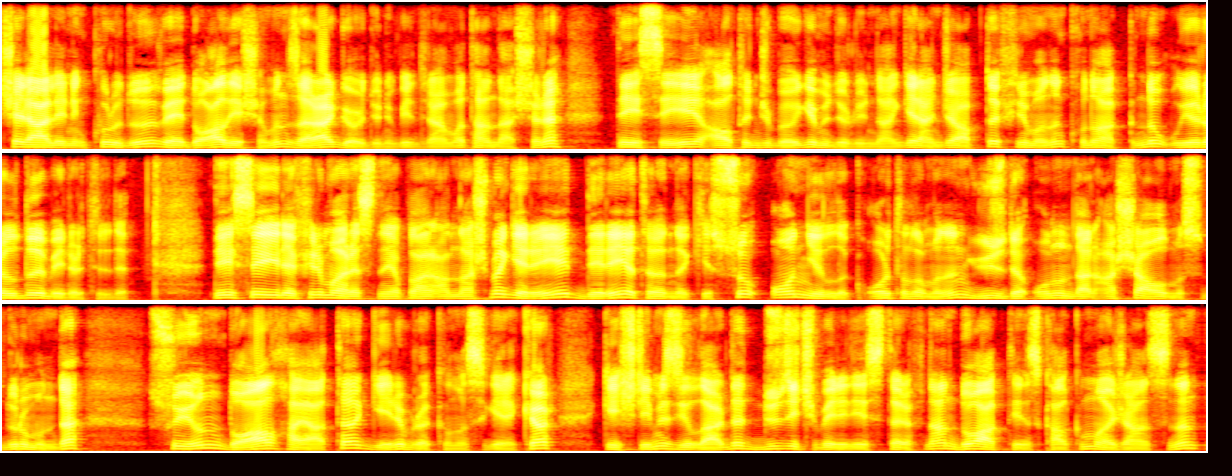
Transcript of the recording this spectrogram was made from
şelalenin kuruduğu ve doğal yaşamın zarar gördüğünü bildiren vatandaşlara DSİ 6. Bölge Müdürlüğü'nden gelen cevapta firmanın konu hakkında uyarıldığı belirtildi. DSİ ile firma arasında yapılan anlaşma gereği dere yatağındaki su 10 yıllık ortalamanın %10'undan aşağı olması durumunda suyun doğal hayata geri bırakılması gerekiyor. Geçtiğimiz yıllarda Düziç Belediyesi tarafından Doğu Akdeniz Kalkınma Ajansı'nın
